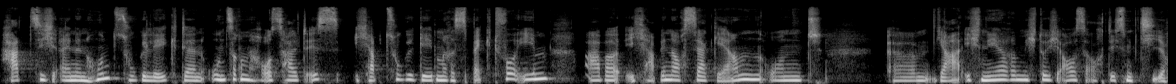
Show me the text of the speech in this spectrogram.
hat sich einen Hund zugelegt, der in unserem Haushalt ist. Ich habe zugegeben Respekt vor ihm, aber ich habe ihn auch sehr gern und ähm, ja, ich nähere mich durchaus auch diesem Tier.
